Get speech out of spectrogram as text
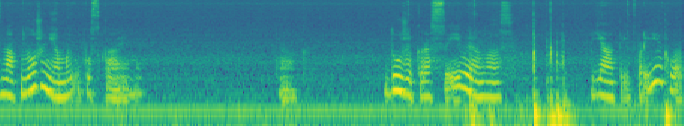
Знак множення ми опускаємо. Так. Дуже красивий у нас п'ятий приклад.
